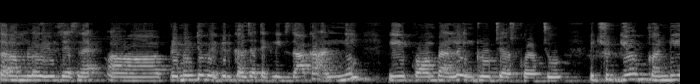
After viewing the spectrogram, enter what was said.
తరంలో యూజ్ చేసిన ప్రిమిటివ్ అగ్రికల్చర్ టెక్నిక్స్ దాకా అన్ని ఈ ఫామ్ ప్లాన్లో ఇంక్లూడ్ చేసుకోవచ్చు. ఇట్ షుడ్ గివ్ కండి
